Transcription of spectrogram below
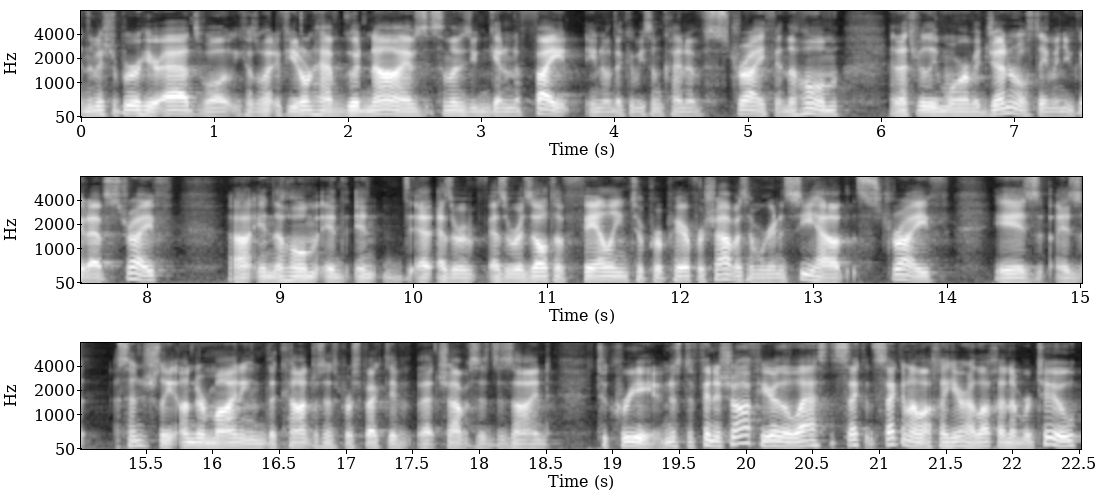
And the Mishnah Berurah here adds, well, because if you don't have good knives, sometimes you can get in a fight. You know, there could be some kind of strife in the home, and that's really more of a general statement. You could have strife uh, in the home in, in, as, a, as a result of failing to prepare for Shabbos. And we're going to see how strife is, is essentially undermining the consciousness perspective that Shabbos is designed to create. And just to finish off here, the last second second halacha here, halacha number two,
